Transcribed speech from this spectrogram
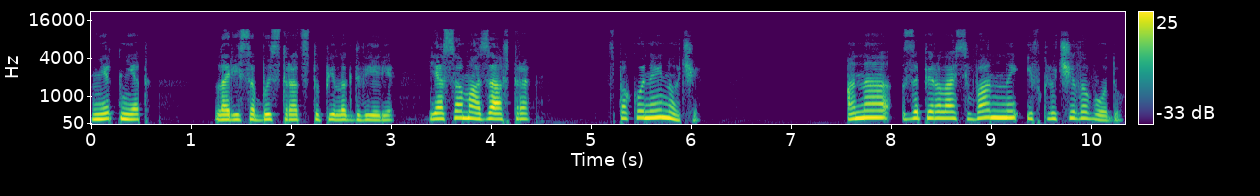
«Нет-нет». Лариса быстро отступила к двери. «Я сама завтра. Спокойной ночи». Она заперлась в ванной и включила воду.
